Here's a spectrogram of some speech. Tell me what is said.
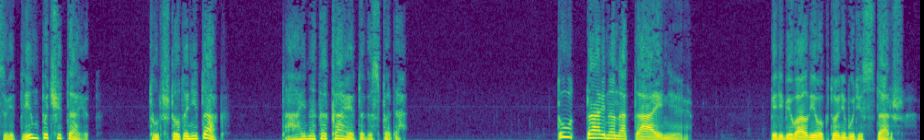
святым почитают. Тут что-то не так. Тайна какая-то, господа. Тут тайна на тайне. Перебивал его кто-нибудь из старших.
